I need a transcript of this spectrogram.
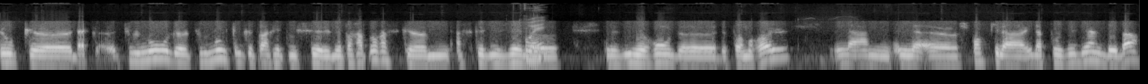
Donc tout le monde, tout le monde quelque part est touché. Mais par rapport à ce que à ce que disait le, le vigneron de, de Pomerol, là, je pense qu'il a il a posé bien le débat,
